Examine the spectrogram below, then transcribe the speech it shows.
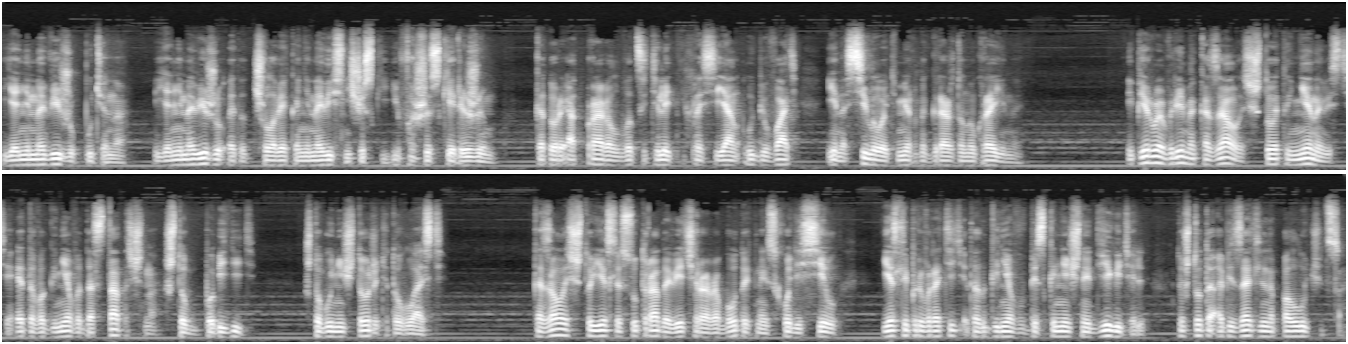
Я ненавижу Путина. Я ненавижу этот человеконенавистнический и фашистский режим – который отправил 20-летних россиян убивать и насиловать мирных граждан Украины. И первое время казалось, что этой ненависти, этого гнева достаточно, чтобы победить, чтобы уничтожить эту власть. Казалось, что если с утра до вечера работать на исходе сил, если превратить этот гнев в бесконечный двигатель, то что-то обязательно получится.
